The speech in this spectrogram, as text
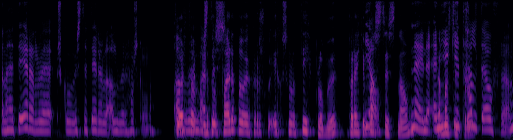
Þannig að þetta er alveg, sko, vist, þetta er alveg. Þú ert en þú færð þá eitthvað, sko, eitthvað svona diplómu, fær ekki mastersnám. Nei, nei, en ég get haldið áfram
